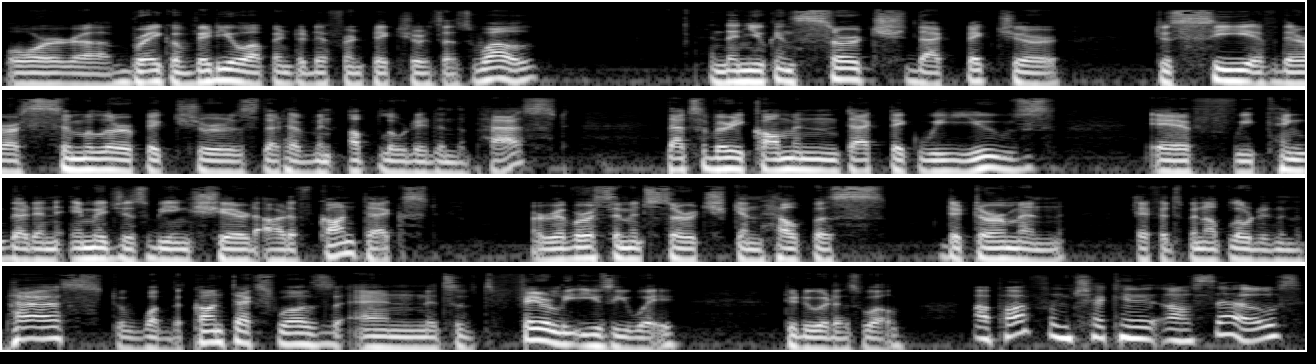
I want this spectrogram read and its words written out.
or uh, break a video up into different pictures as well. And then you can search that picture to see if there are similar pictures that have been uploaded in the past. That's a very common tactic we use if we think that an image is being shared out of context. A reverse image search can help us determine if it's been uploaded in the past, what the context was, and it's a fairly easy way to do it as well. Apart from checking it ourselves,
